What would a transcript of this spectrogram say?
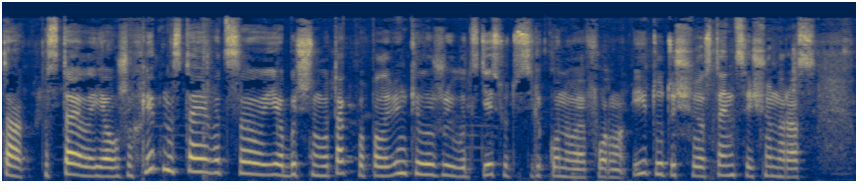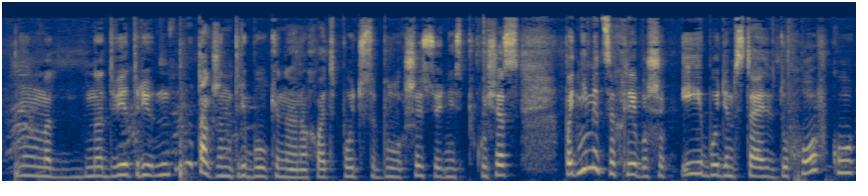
Так, поставила я уже хлеб настаиваться. И обычно вот так по половинке ложу. И вот здесь вот силиконовая форма. И тут еще останется еще на раз. Ну, на, на 2-3, ну, также на 3 булки, наверное, хватит. Получится булок 6 сегодня испеку. Сейчас поднимется хлебушек и будем ставить в духовку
